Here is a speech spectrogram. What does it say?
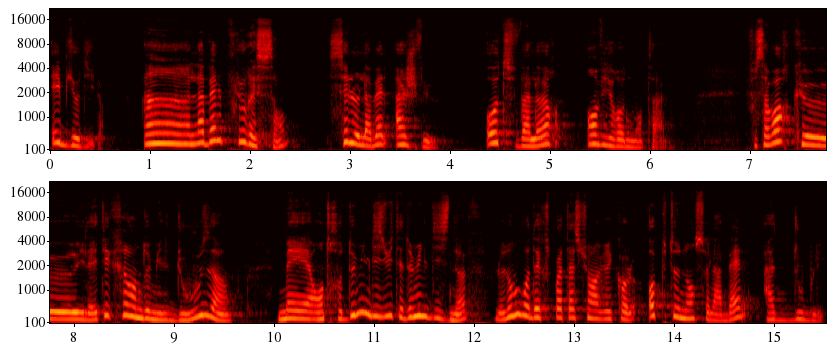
et Biodiva. Un label plus récent, c'est le label HVE, Haute Valeur Environnementale. Il faut savoir qu'il a été créé en 2012, mais entre 2018 et 2019, le nombre d'exploitations agricoles obtenant ce label a doublé.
